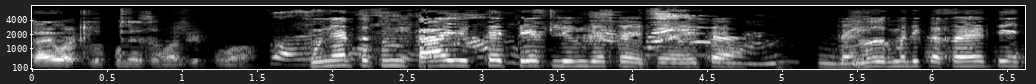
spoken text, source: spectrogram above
काय वाटलं पुण्याचं मार्केट तुम्हाला? पुण्यात तर तुम्ही काय विकताय तेच लिहून देताय ते इथं बेंगलोरमध्ये कसं आहे ते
